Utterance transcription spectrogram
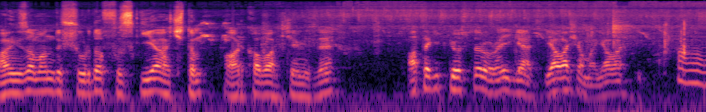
Aynı zamanda şurada fıskiye açtım arka bahçemizde. Ata git göster orayı gel. Yavaş ama yavaş git. Tamam.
